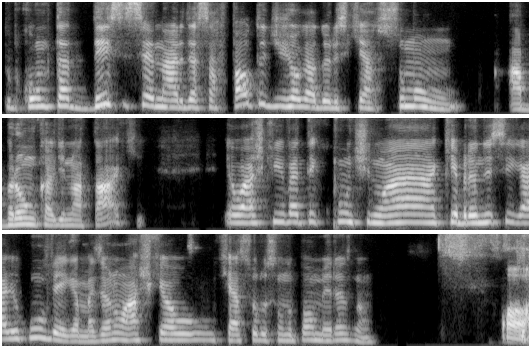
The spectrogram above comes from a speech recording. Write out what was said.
Por conta desse cenário, dessa falta de jogadores que assumam a bronca ali no ataque, eu acho que vai ter que continuar quebrando esse galho com o Veiga, mas eu não acho que é, o, que é a solução do Palmeiras, não. Ó,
